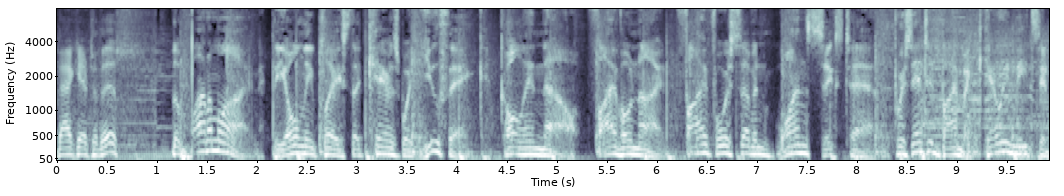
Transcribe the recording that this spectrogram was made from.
Back after this. The bottom line, the only place that cares what you think. Call in now, 509 547 1610. Presented by McCary Meats in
